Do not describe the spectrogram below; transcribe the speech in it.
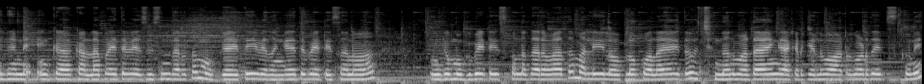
ఇదండి. ఇంకా కళ్ళపై అయితే వేసేసిన తర్వాత ముగ్గు అయితే ఈ విధంగా అయితే పెట్టేశాను. ఇంకా ముగ్గు పెట్టేసుకున్న తర్వాత మళ్ళీ లోపల కొలాయి అయితే వచ్చిందనమాట. ఇంకా అక్కడికి వెళ్ళి వాటర్ కూడా తెచ్చుకుని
